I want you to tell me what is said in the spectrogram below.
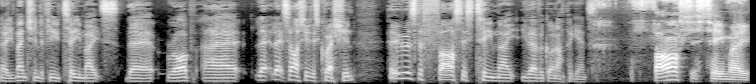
Now you mentioned a few teammates there, Rob. Uh, let, us ask you this question: Who was the fastest teammate you've ever gone up against? The fastest teammate.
